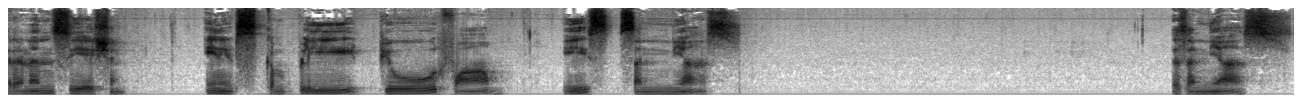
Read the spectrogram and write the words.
Renunciation in its complete pure form is sannyas. The sannyas,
